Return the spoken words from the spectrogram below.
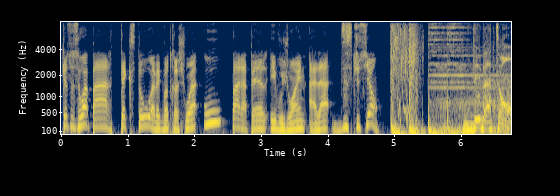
que ce soit par texto avec votre choix ou par appel et vous joindre à la discussion. Débattons.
